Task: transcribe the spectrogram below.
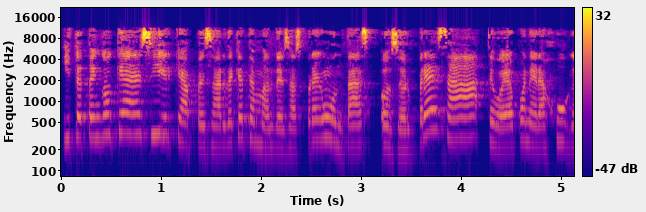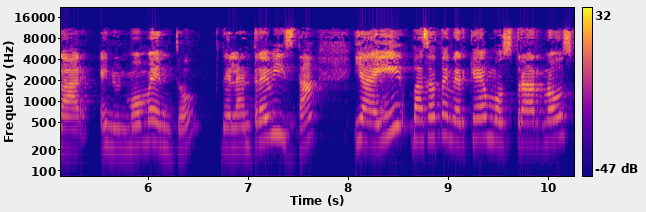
Y te tengo que decir que a pesar de que te mandé esas preguntas, oh sorpresa, te voy a poner a jugar en un momento de la entrevista y ahí vas a tener que demostrarnos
